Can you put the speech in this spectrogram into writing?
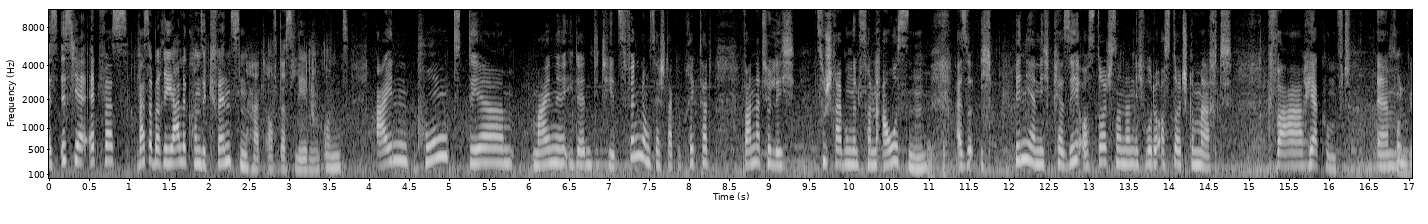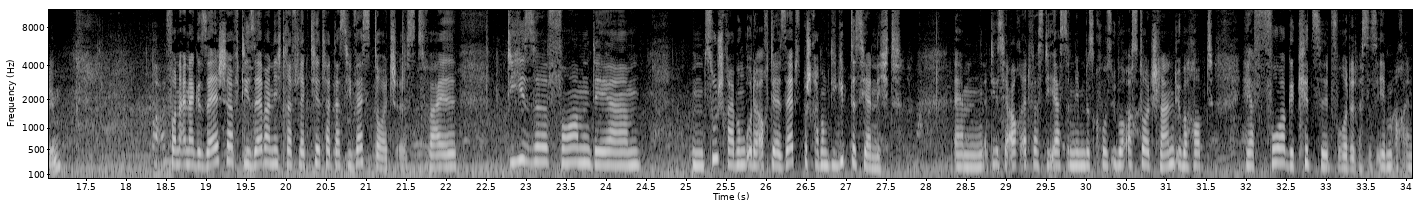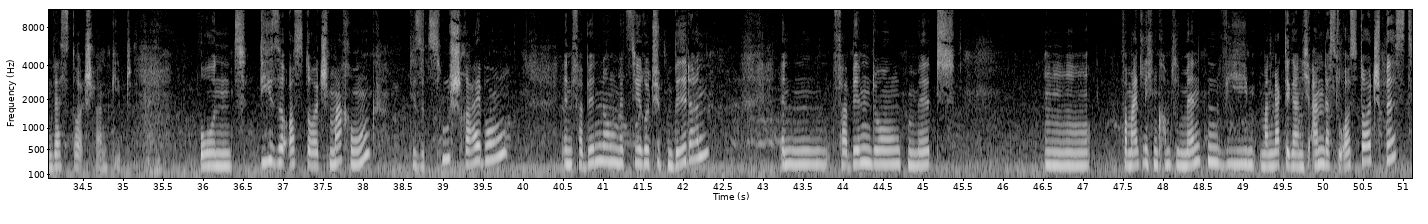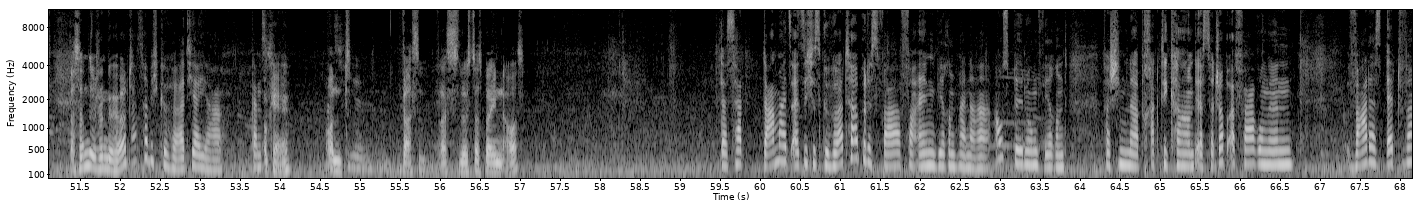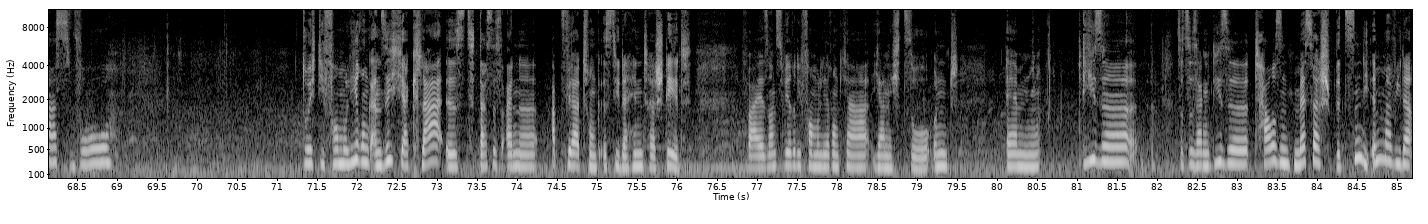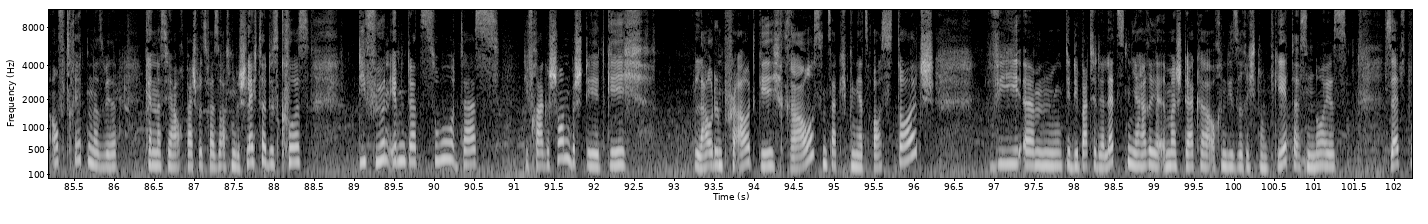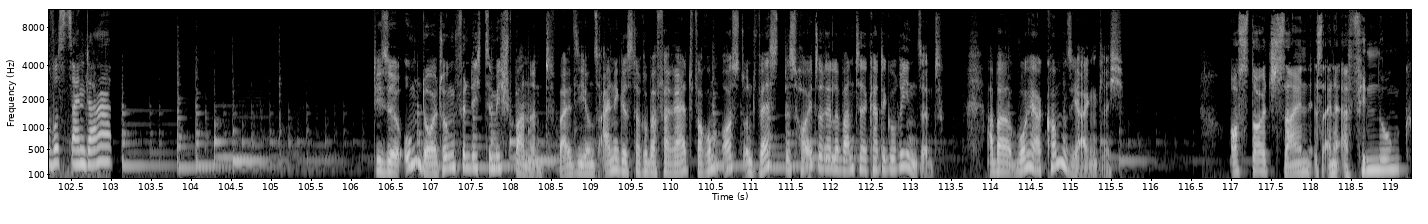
es ist ja etwas, was aber reale Konsequenzen hat auf das Leben. Und ein Punkt, der meine Identitätsfindung sehr stark geprägt hat, waren natürlich Zuschreibungen von außen. Also ich bin ja nicht per se ostdeutsch, sondern ich wurde ostdeutsch gemacht, qua Herkunft. Ähm, von wem? Von einer Gesellschaft, die selber nicht reflektiert hat, dass sie westdeutsch ist. Weil diese Form der Zuschreibung oder auch der Selbstbeschreibung, die gibt es ja nicht ähm, die ist ja auch etwas, die erst in dem Diskurs über Ostdeutschland überhaupt hervorgekitzelt wurde, dass es eben auch ein Westdeutschland gibt. Und diese Ostdeutschmachung, diese Zuschreibung in Verbindung mit stereotypen Bildern, in Verbindung mit mh, mm, vermeintlichen Komplimenten, wie man merkt dir gar nicht an, dass du Ostdeutsch bist. Das haben Sie schon gehört? Das habe ich gehört, ja, ja. Ganz okay. Viel. Ganz Und viel. Was, was löst das bei Ihnen aus? Das hat damals, als ich es gehört habe, das war vor allem während meiner Ausbildung, während verschiedener Praktika und erster Joberfahrungen, war das etwas, wo durch die Formulierung an sich ja klar ist, dass es eine Abwertung ist, die dahinter steht. Weil sonst wäre die Formulierung ja, ja nicht so. Und ähm, diese, sozusagen diese tausend Messerspitzen, die immer wieder auftreten, also wir kennen das ja auch beispielsweise aus dem Geschlechterdiskurs, die führen eben dazu, dass die Frage schon besteht, gehe ich loud and proud, gehe ich raus und sage, ich bin jetzt Ostdeutsch, wie ähm, die Debatte der letzten Jahre ja immer stärker auch in diese Richtung geht. Da ist ein neues Selbstbewusstsein da. Diese Umdeutung finde ich ziemlich spannend, weil sie uns einiges darüber verrät, warum Ost und West bis heute relevante Kategorien sind. Aber woher kommen sie eigentlich? Ostdeutsch sein ist eine Erfindung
